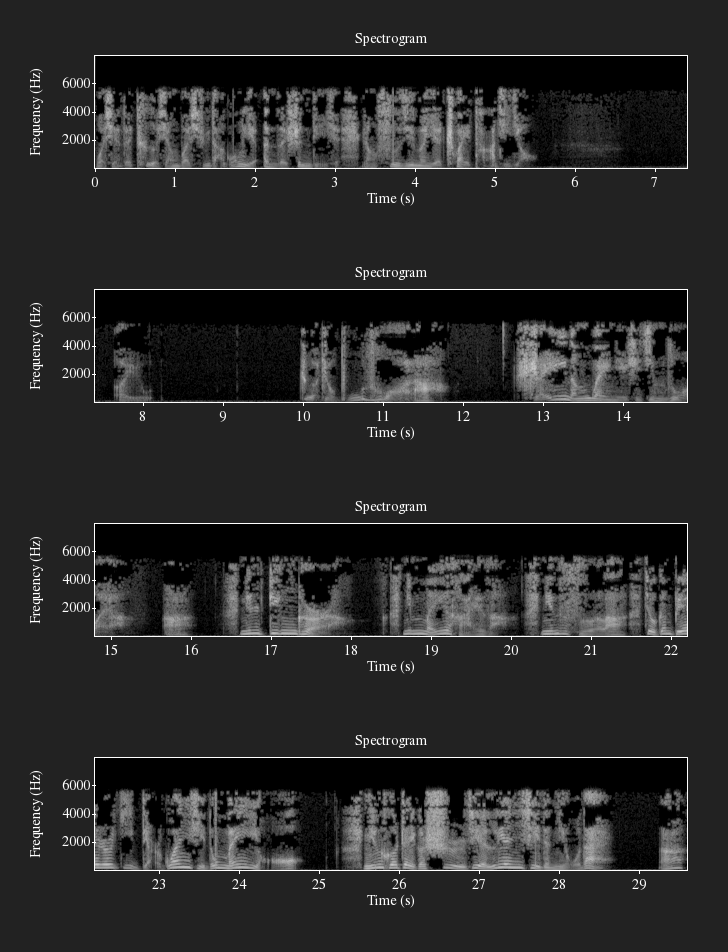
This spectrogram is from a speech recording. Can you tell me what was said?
我现在特想把徐大光也摁在身底下，让司机们也踹他几脚。哎呦，这就不错了。谁能为你去静坐呀？啊，您丁克啊，您没孩子，您死了就跟别人一点关系都没有。您和这个世界联系的纽带啊，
